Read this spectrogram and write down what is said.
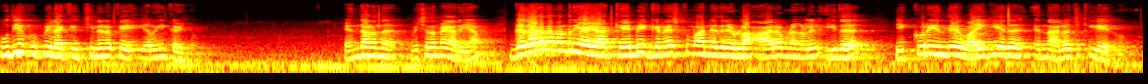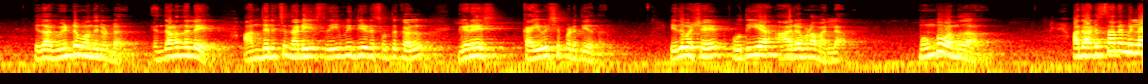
പുതിയ കുപ്പിയിലാക്കി ചിലരൊക്കെ ഇറങ്ങിക്കഴിഞ്ഞു. എന്താണെന്ന് വിശദമായി അറിയാം. ഗതാഗത മന്ത്രിയായ കെ ബി ഗണേഷ് കുമാറിനെതിരെയുള്ള ആരോപണങ്ങളിൽ ഇത് ഇക്കുറി എന്തേ വൈകിയത് എന്ന് ആലോചിക്കുകയായിരുന്നു. ഇതാ വീണ്ടും വന്നിട്ടുണ്ട്. എന്താണെന്നല്ലേ? അന്തരിച്ച നടി ശ്രീവിദ്യയുടെ സ്വത്തുക്കൾ ഗണേഷ് കൈവശപ്പെടുത്തിയെന്ന്. ഇത് പക്ഷേ പുതിയ ആരോപണമല്ല. മുമ്പ് വന്നതാണ്. അത് അടിസ്ഥാനമില്ല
